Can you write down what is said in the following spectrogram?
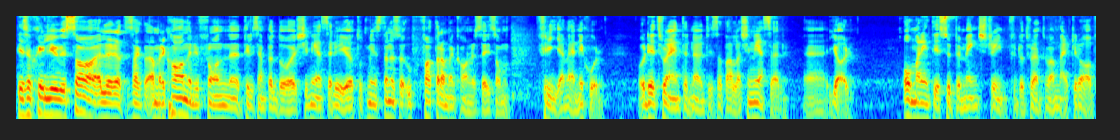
Det som skiljer USA, eller rättare sagt amerikaner ifrån eh, till exempel då kineser, är ju att åtminstone så uppfattar amerikaner sig som fria människor. Och det tror jag inte nödvändigtvis att alla kineser eh, gör. Om man inte är super mainstream, för då tror jag inte man märker av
